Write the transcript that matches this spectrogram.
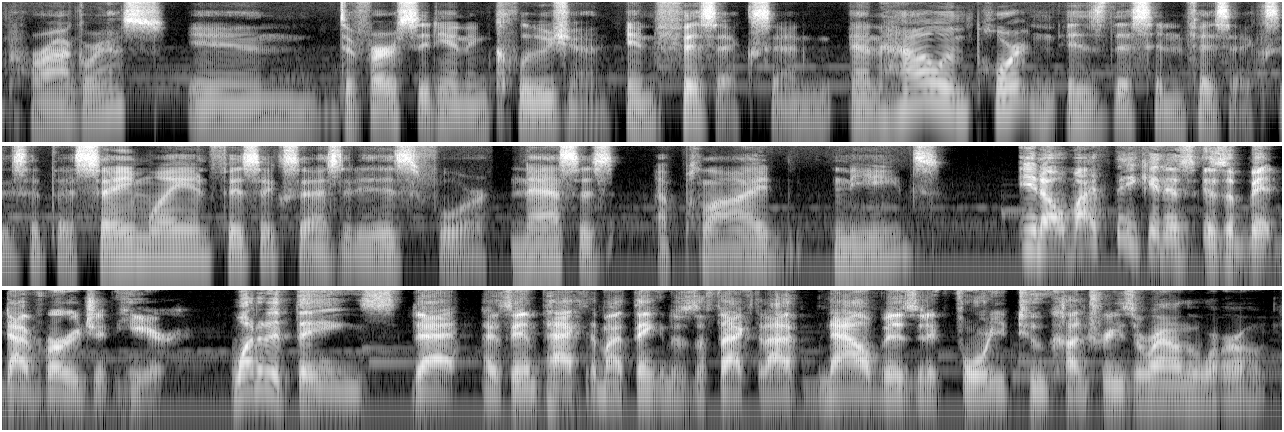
progress in diversity and inclusion in physics? And, and how important is this in physics? Is it the same way in physics as it is for NASA's applied needs? You know, my thinking is, is a bit divergent here. One of the things that has impacted my thinking is the fact that I've now visited 42 countries around the world.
